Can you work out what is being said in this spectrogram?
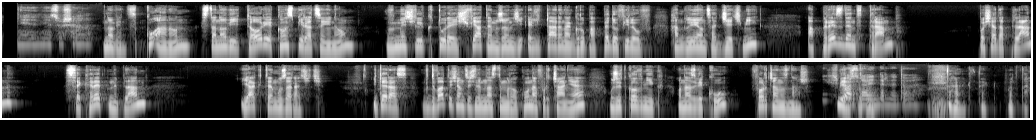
Nie, słyszałam. No więc, QAnon stanowi teorię konspiracyjną, w myśl której światem rządzi elitarna grupa pedofilów handlująca dziećmi, a prezydent Trump posiada plan, sekretny plan, jak temu zaradzić. I teraz w 2017 roku na Forczanie użytkownik o nazwie Q, Forczan znasz. Jakiś portal to- internetowy. Tak, tak, portal.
